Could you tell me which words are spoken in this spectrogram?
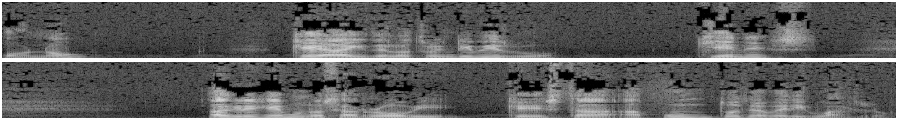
¿O no? ¿Qué hay del otro individuo? ¿Quién es? Agreguémonos a Robbie, que está a punto de averiguarlo.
